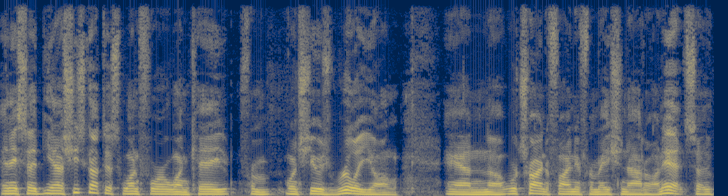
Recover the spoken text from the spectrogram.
And they said, yeah, she's got this one 401k from when she was really young. And uh, we're trying to find information out on it. So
